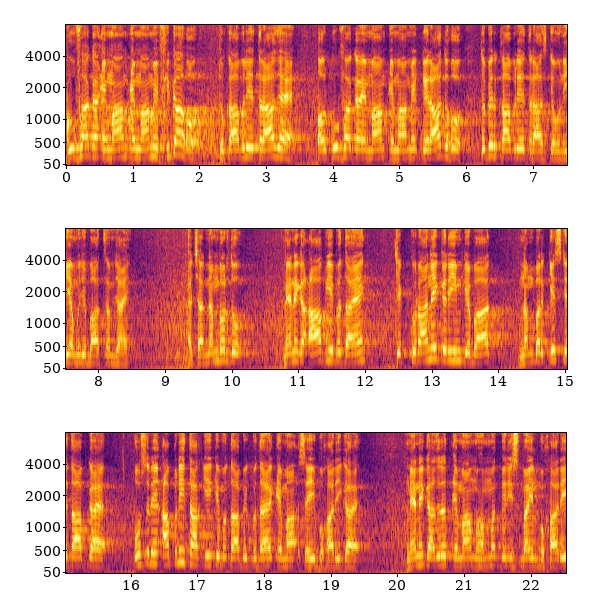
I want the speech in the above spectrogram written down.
कोफा का इमाम इमाम फ़िका हो तो काबिल एतराज़ है और कोफा का इमाम इमाम किरात हो तो फिर काबिल एतराज़ क्यों नहीं है? मुझे बात समझाएँ। अच्छा नंबर दो, मैंने कहा, आप ये बताएँ कि कुरान करीम के बाद नंबर किस किताब का है? उसने अपनी ताक़ी के मुताबिक बताया कि इमाम सही बुखारी का है। मैंने कहा, हज़रत इमाम मोहम्मद बिन इस्माइल बुखारी,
